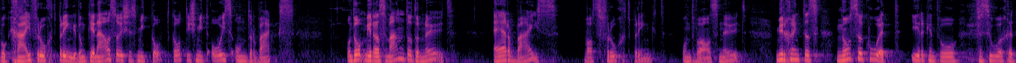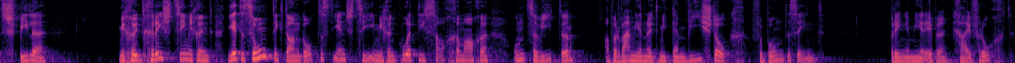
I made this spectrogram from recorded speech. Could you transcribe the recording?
die keine Frucht bringen. Und genauso ist es mit Gott. Gott ist mit uns unterwegs. Und ob wir das wollen oder nicht, er weiß, was Frucht bringt und was nicht. Wir können das noch so gut irgendwo versuchen zu spielen. Wir können Christ sein, wir können jeden Sonntag da im Gottesdienst sein, wir können gute Sachen machen und so weiter. Aber wenn wir nicht mit dem Weinstock verbunden sind, bringen wir eben keine Frucht.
